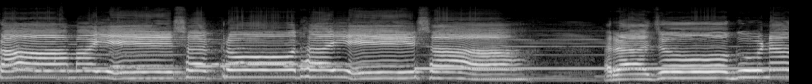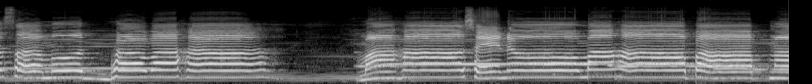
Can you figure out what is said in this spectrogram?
కామయేష క్రోధయేష. రజోగుణసముద్భవः మహాశనో మహాపాప్మా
